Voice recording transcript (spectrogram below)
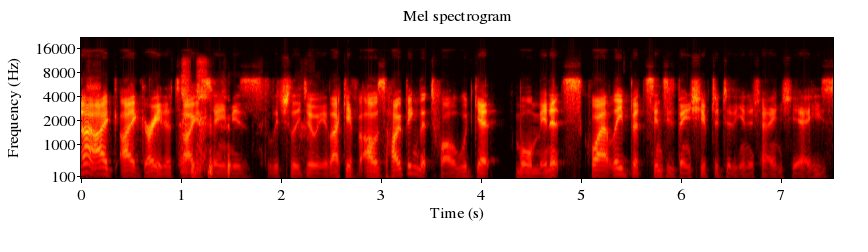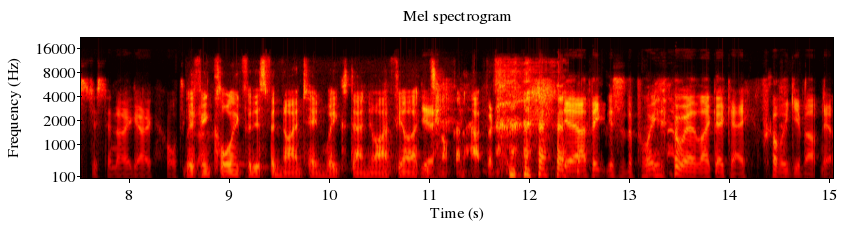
No, I, I agree. The Tigers team is literally Dewey. Like, if I was hoping that Twelve would get more minutes quietly, but since he's been shifted to the interchange, yeah, he's just a no go altogether. We've been calling for this for 19 weeks, Daniel. I feel like it's not going to happen. yeah, I think this is the point where like, okay, probably give up now.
